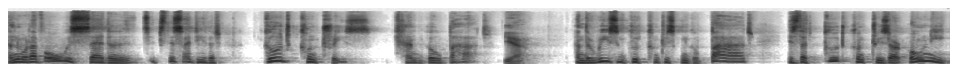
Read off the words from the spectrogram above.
And what I've always said, and it's, it's this idea that good countries can go bad. Yeah. And the reason good countries can go bad is that good countries are only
